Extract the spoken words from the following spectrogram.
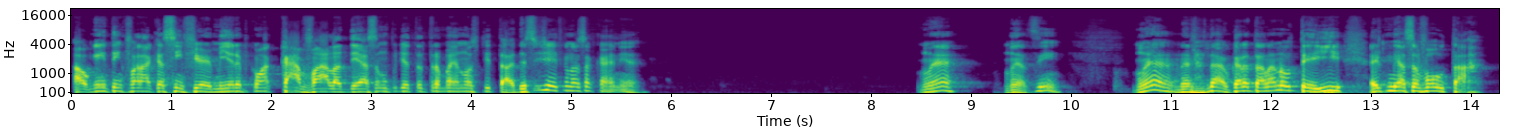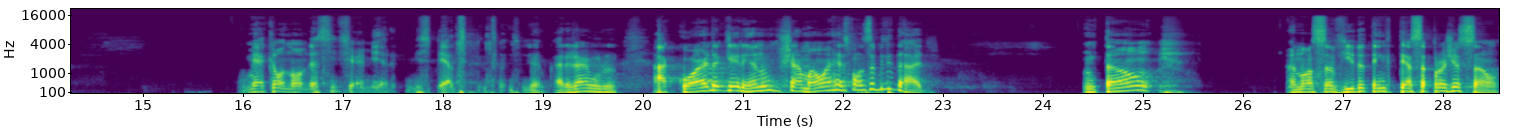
Alguém tem que falar que essa enfermeira, porque uma cavala dessa não podia estar trabalhando no hospital. Desse jeito que a nossa carne é. Não é? Não é assim? Não é? Não é verdade? O cara está lá na UTI, aí ele começa a voltar. Como é que é o nome dessa enfermeira me espeta? O cara já acorda querendo chamar uma responsabilidade. Então, a nossa vida tem que ter essa projeção.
